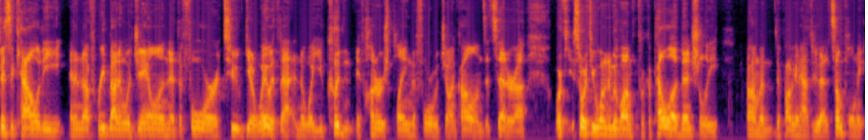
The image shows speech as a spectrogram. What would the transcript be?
physicality and enough rebounding with Jalen at the four to get away with that in a way you couldn't if Hunter's playing the four with John Collins, et cetera. Or if, so if you wanted to move on for Capela eventually, um, and they're probably gonna have to do that at some point.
